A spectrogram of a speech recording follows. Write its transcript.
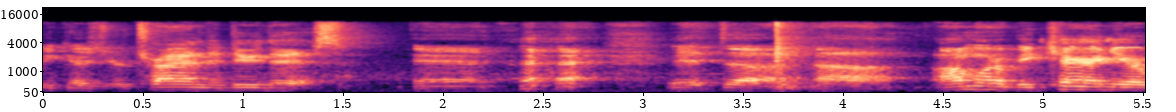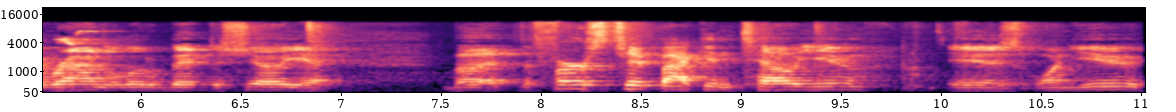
because you're trying to do this. And it, uh, uh, I'm going to be carrying you around a little bit to show you. But the first tip I can tell you is when you,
